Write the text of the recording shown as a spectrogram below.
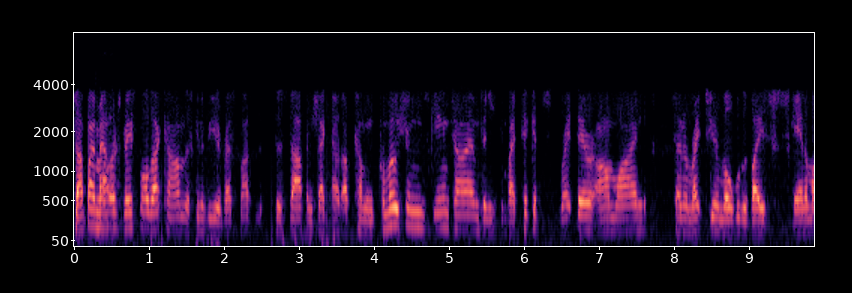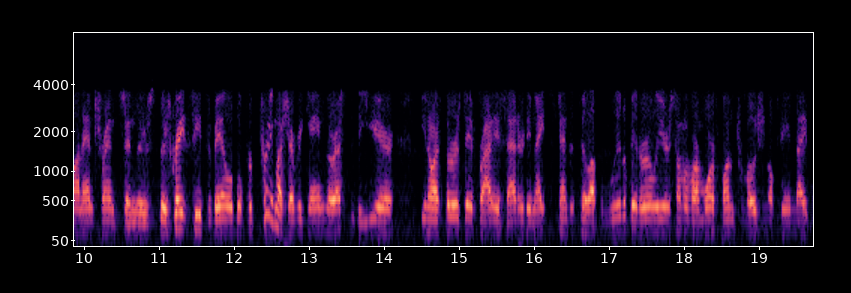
Stop by mallardsbaseball.com. That's going to be your best spot to to stop and check out upcoming promotions, game times, and you can buy tickets right there online. Send them right to your mobile device, scan them on entrance, and there's there's great seats available for pretty much every game the rest of the year. You know, our Thursday, Friday, Saturday nights tend to fill up a little bit earlier. Some of our more fun promotional theme nights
